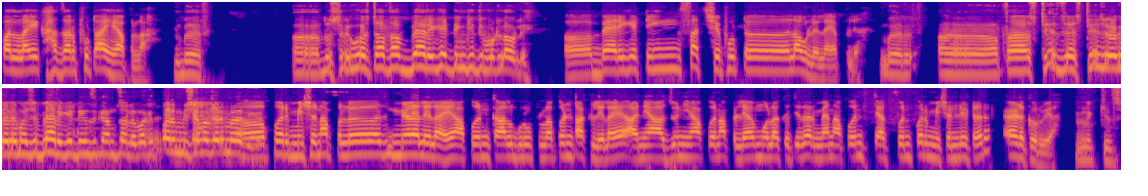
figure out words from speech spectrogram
पल्ला एक हजार फूट आहे आपला. बर. अं, दुसरी गोष्ट आता बॅरिगेटिंग किती फूट लावले? बॅरिगेटिंग सातशे फूट लावलेलं आहे आपलं. बर. आता स्टेज स्टेज वगैरे म्हणजे बॅरिगेटिंगचं काम चालू. बाकी परमिशन वगैरे मिळाली? परमिशन आपलं मिळालेलं आहे. आपण काल ग्रुपला पण टाकलेलं आहे आणि अजूनही आपण आपल्या मुलाखती दरम्यान आपण त्यात पण परमिशन लेटर ऍड करूया. नक्कीच.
